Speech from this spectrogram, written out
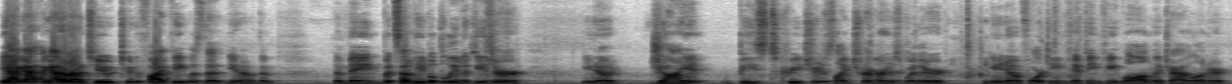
yeah, I got I got around two two to five feet was the you know the the main. But some people believe that these are you know giant beast creatures like tremors, Tremors, where they're you know 14, 15 feet long. They travel under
